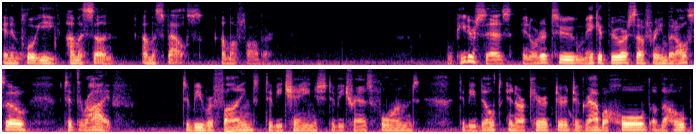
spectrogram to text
an employee, I'm a son, I'm a spouse, I'm a father. And Peter says, in order to make it through our suffering, but also to thrive, to be refined, to be changed, to be transformed, to be built in our character, to grab a hold of the hope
